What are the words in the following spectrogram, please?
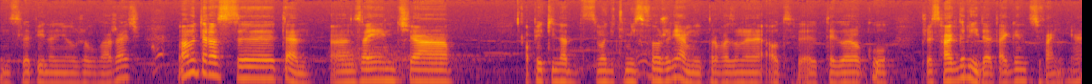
Więc lepiej na nie już uważać. Mamy teraz y, ten. y, zajęcia opieki nad magicznymi stworzeniami prowadzone od e, tego roku przez Hagrida, tak więc fajnie.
